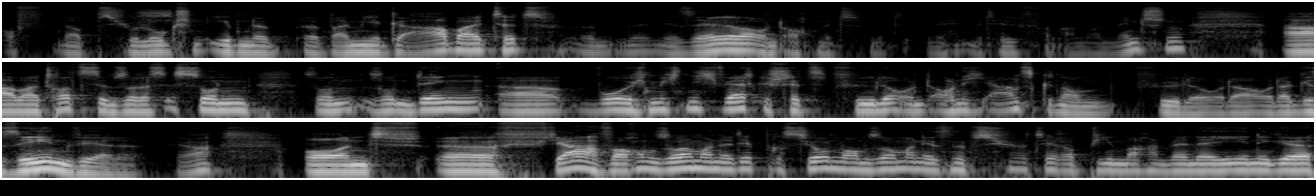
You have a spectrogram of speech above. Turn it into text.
auf einer psychologischen Ebene äh, bei mir gearbeitet, äh, mit mir selber und auch mit, mit, mit Hilfe von anderen Menschen. Aber trotzdem, so, das ist so ein, so ein, so ein Ding, äh, wo ich mich nicht wertgeschätzt fühle und auch nicht ernst genommen fühle oder, oder gesehen werde. Ja, und äh, ja, warum soll man eine Depression, warum soll man jetzt eine Psychotherapie machen, wenn derjenige,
